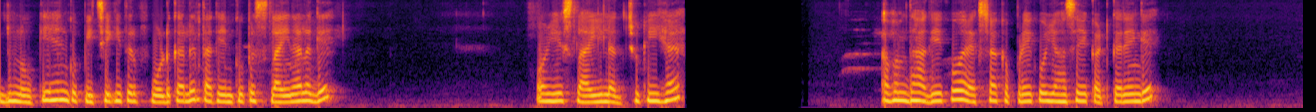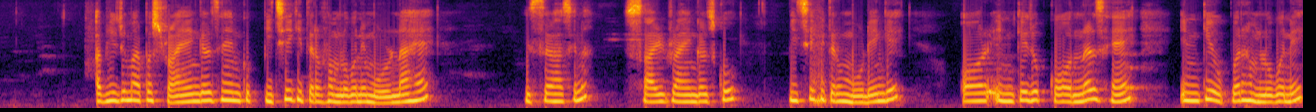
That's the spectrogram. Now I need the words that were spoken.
नोके हैं, इनको पीछे की तरफ़ फोल्ड कर लें ताकि इनके ऊपर सिलाई ना लगे। और ये सिलाई लग चुकी है। अब हम धागे को और एक्स्ट्रा कपड़े को यहाँ से कट करेंगे। अब ये जो हमारे पास ट्रायंगल्स हैं, इनको पीछे की तरफ़ हम लोगों ने मोड़ना है। इस तरह से ना सारी ट्रायंगल्स को पीछे की तरफ़ मोड़ेंगे और इनके जो कॉर्नर्स हैं, इनके ऊपर हम लोगों ने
